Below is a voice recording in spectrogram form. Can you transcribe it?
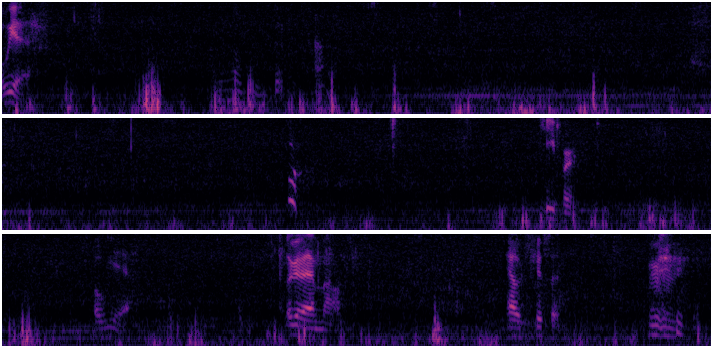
Oh yeah. Keeper. Oh yeah. Look at that mouth. Alex, kiss it.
